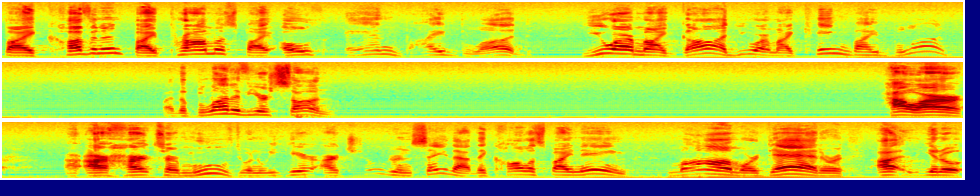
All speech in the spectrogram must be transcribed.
by covenant, by promise, by oath, and by blood. You are my God, you are my king by blood, by the blood of your Son. How our, our hearts are moved when we hear our children say that. They call us by name, mom or dad, or, uh, you know,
